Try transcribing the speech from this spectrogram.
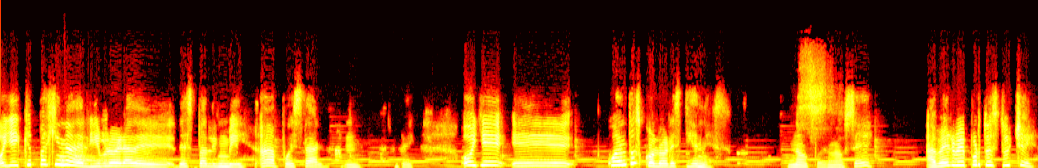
oye, ¿y qué página del libro era de, de Spelling Bee? Ah, pues tal. Mm, okay. Oye, eh, ¿cuántos colores tienes? No, pues no sé. A ver, ve por tu estuche.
